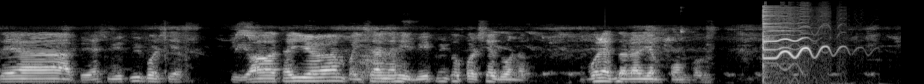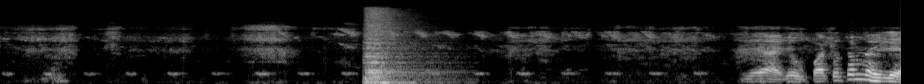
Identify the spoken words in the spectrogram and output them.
અરે આ ભેંસ વેચવી પડશે. વિવાહ થઈ ને પૈસા નહીં, વેચવી તો પડશે જ ઓનર બોલે દલાલી એમ ફોન કરું. લે આજે ઉપાડતો ચમ નહીં લે?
